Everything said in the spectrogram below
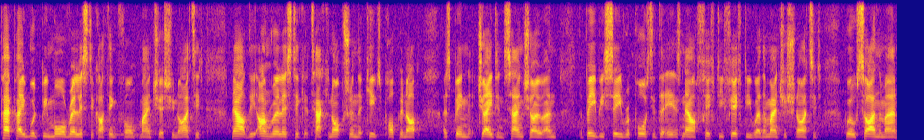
Pepe would be more realistic, I think, for Manchester United. Now, the unrealistic attacking option that keeps popping up has been Jadon Sancho, and the BBC reported that it is now 50-50 whether Manchester United will sign the man.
